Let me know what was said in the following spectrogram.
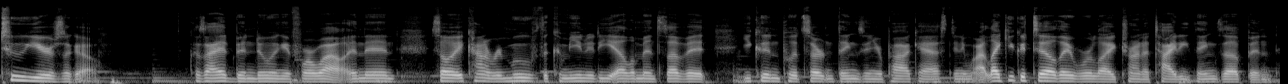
two years ago because I had been doing it for a while. And then, so it kind of removed the community elements of it. You couldn't put certain things in your podcast anymore. Like you could tell they were like trying to tidy things up, and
